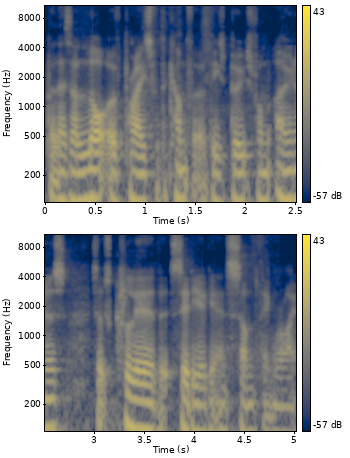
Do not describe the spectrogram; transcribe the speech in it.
but there's a lot of praise for the comfort of these boots from owners, so it's clear that Sidi are getting something right.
